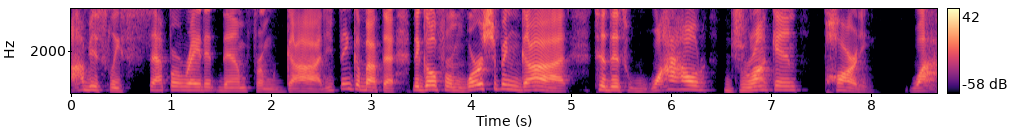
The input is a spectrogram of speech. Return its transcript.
obviously separated them from God. You think about that. They go from worshiping God to this wild, drunken party. Wow.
